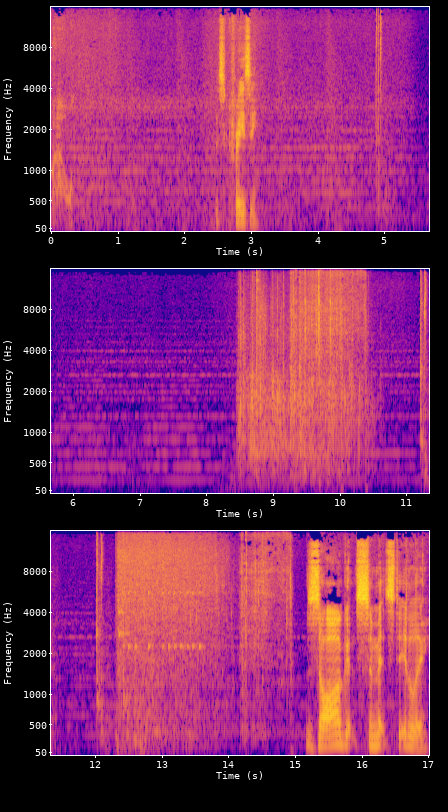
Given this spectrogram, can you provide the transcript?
Wow. It's crazy. Zog submits to Italy.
